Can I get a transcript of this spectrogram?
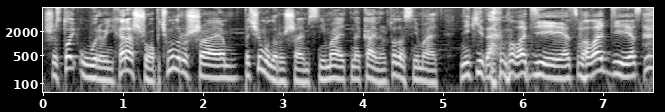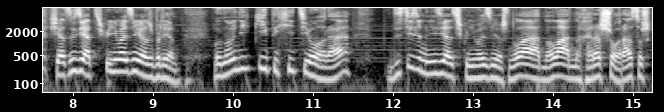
Шестой уровень. Хорошо. Почему нарушаем? Почему нарушаем? Снимает на камеру. Кто там снимает? Никита. Молодец, молодец. Сейчас взяточку не возьмешь, блин. Ну, Никита хитер, а? Действительно, взяточку не возьмешь. Ну ладно, ладно, хорошо. Раз уж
